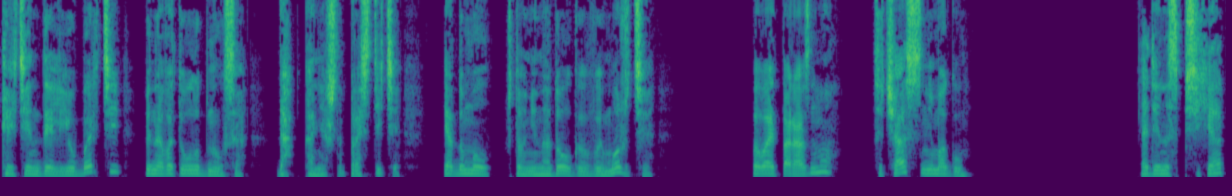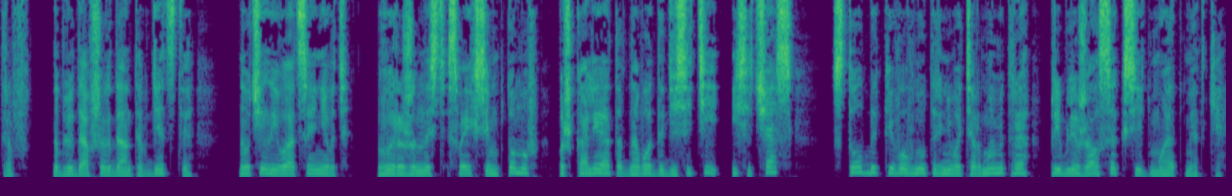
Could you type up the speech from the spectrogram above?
Кретин Дель Юберти виновато улыбнулся. «Да, конечно, простите. Я думал, что ненадолго вы можете. Бывает по-разному. Сейчас не могу». Один из психиатров, наблюдавших Данте в детстве, научил его оценивать выраженность своих симптомов по шкале от 1 до 10, и сейчас столбик его внутреннего термометра приближался к седьмой отметке.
